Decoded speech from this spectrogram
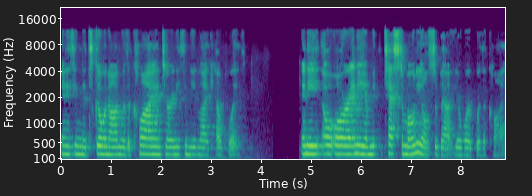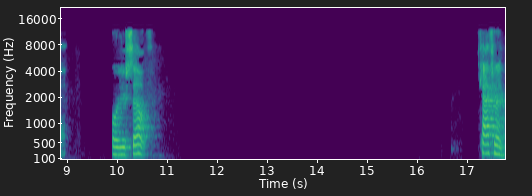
Anything that's going on with a client or anything you'd like help with? Any or, or any testimonials about your work with a client? Or yourself. Catherine.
